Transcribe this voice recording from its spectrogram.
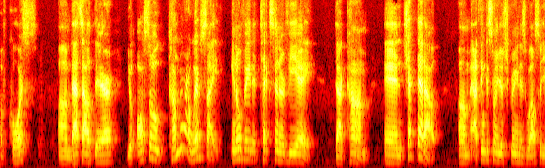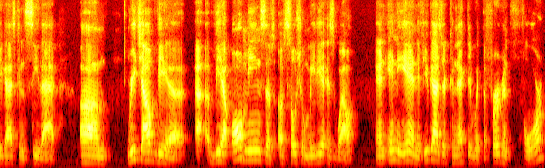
of course. Um, that's out there. You'll also come to our website, innovatetechcenterva.com, and check that out. Um, I think it's on your screen as well, so you guys can see that. Um, reach out via uh, via all means of, of social media as well. And in the end, if you guys are connected with the Fervent Four,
